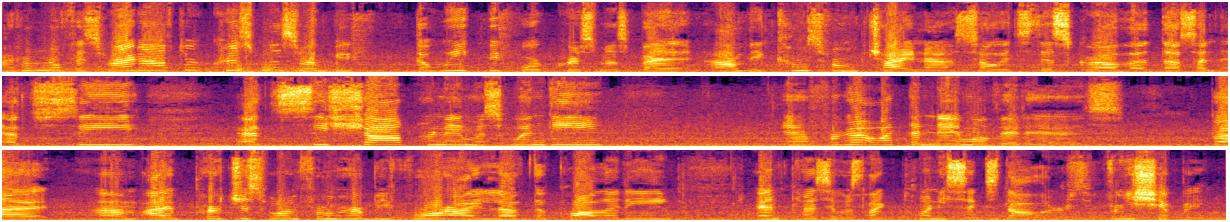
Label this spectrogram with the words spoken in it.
I don't know if it's right after Christmas or bef- the week before Christmas, but um, it comes from China. So it's this girl that does an Etsy Etsy shop. Her name is Wendy, and I forgot what the name of it is. But um, I purchased one from her before. I love the quality, and plus it was like twenty six dollars, free shipping.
